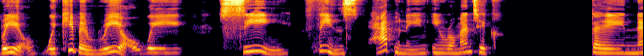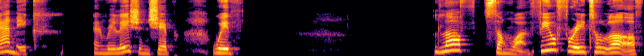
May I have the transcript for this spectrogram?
real. We keep it real. We see things happening in romantic dynamic and relationship with love someone. Feel free to love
